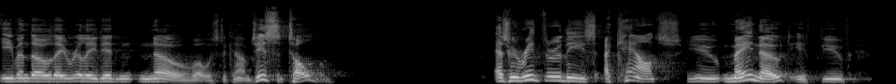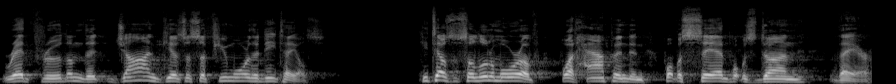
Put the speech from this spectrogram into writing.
even though they really didn't know what was to come. Jesus told them. As we read through these accounts, you may note, if you've read through them, that John gives us a few more of the details. He tells us a little more of what happened and what was said, what was done there.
